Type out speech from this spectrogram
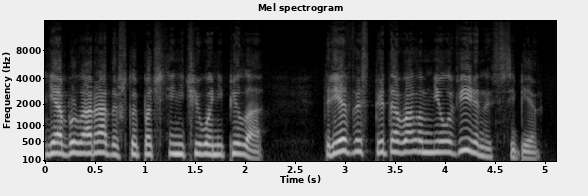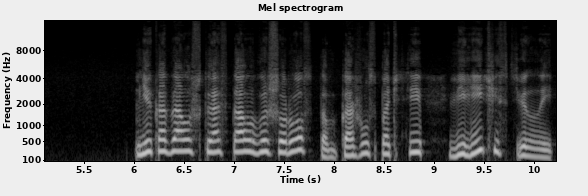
Я была рада, что почти ничего не пила. Трезвость придавала мне уверенность в себе. Мне казалось, что я стала выше ростом, кажусь почти величественной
